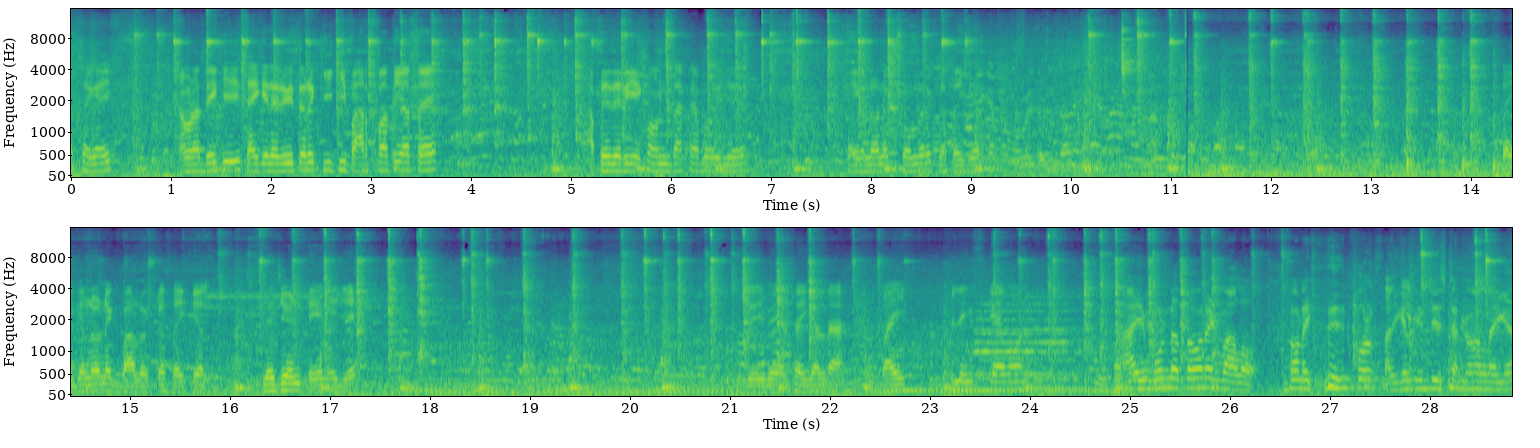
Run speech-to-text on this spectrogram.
আচ্ছা গাইস আমরা দেখি সাইকেলের ভিতরে কি কি পার্টস পাতি আছে আপনাদের এখন দেখাবো এই যে সাইকেল অনেক সুন্দর একটা সাইকেল সাইকেলটা অনেক ভালো একটা সাইকেল লেজেন্ড টেন এই যে যে এই ভাইয়ের সাইকেলটা। ভাই ফিলিংস কেমন? ভাই মনটা তো অনেক ভালো। অনেক দিন পর সাইকেল কিনছি স্টার্ট করার লাগে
